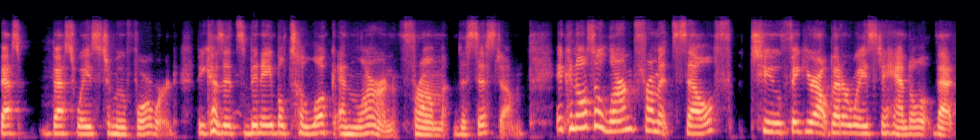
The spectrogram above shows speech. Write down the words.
best best ways to move forward because it's been able to look and learn from the system. It can also learn from itself to figure out better ways to handle that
